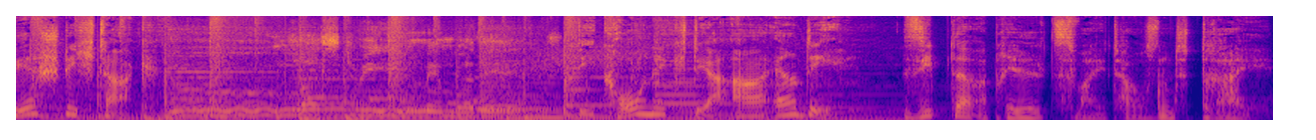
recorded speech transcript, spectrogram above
Der Stichtag. Die Chronik der ARD. 7. April 2003.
